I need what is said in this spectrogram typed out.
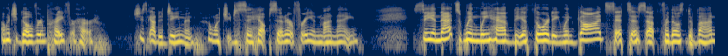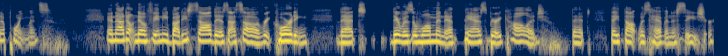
I want you to go over and pray for her. She's got a demon. I want you to help set her free in my name. See, and that's when we have the authority, when God sets us up for those divine appointments. And I don't know if anybody saw this. I saw a recording that there was a woman at the Asbury College that they thought was having a seizure.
